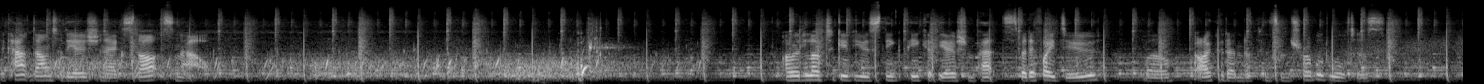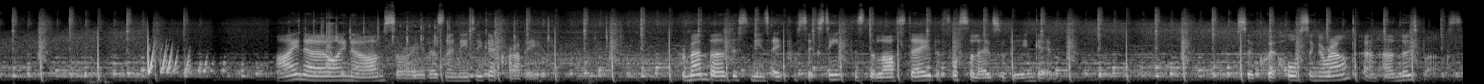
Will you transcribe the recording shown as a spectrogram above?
The countdown to the ocean egg starts now. I would love to give you a sneak peek at the ocean pets, but if I do, well, I could end up in some troubled waters. I know, I know, I'm sorry, there's no need to get crabby. Remember, this means April 16th is the last day the fossil eggs are being given. So quit horsing around and earn those bucks.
